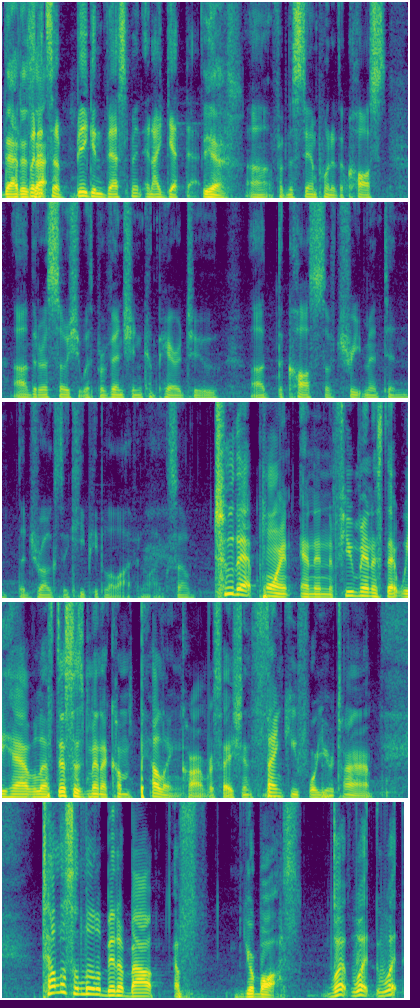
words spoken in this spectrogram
That is, but that. it's a big investment, and I get that. Yes, uh, from the standpoint of the costs uh, that are associated with prevention compared to uh, the costs of treatment and the drugs that keep people alive and like so. To that point, and in the few minutes that we have left, this has been a compelling conversation. Thank you for your time. Tell us a little bit about uh, your boss. What what what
